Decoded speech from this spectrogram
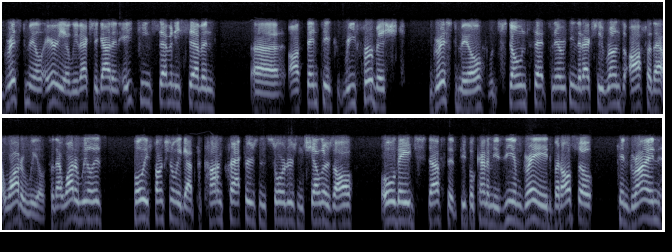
grist mill area, we've actually got an 1877 uh, authentic refurbished grist mill with stone sets and everything that actually runs off of that water wheel. So that water wheel is fully functional. We got pecan crackers and sorters and shellers, all old age stuff that people kind of museum grade, but also can grind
